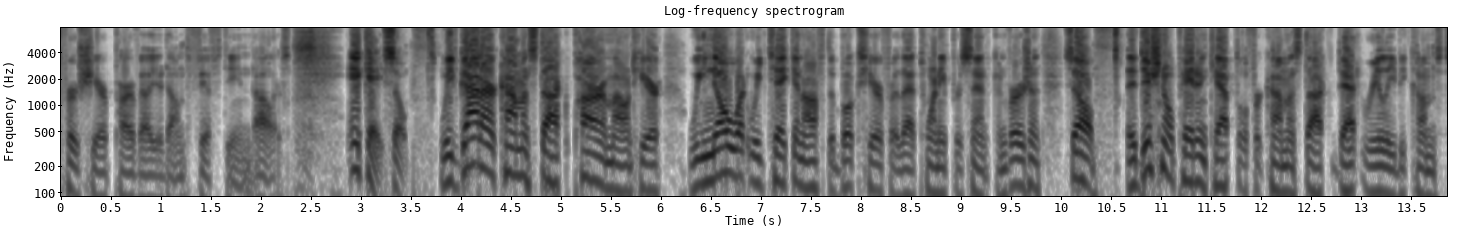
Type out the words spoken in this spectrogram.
per share par value down to $15. Okay, so we've got our common stock par amount here. We know what we've taken off the books here for that 20% conversion. So additional paid-in capital for common stock, that really becomes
